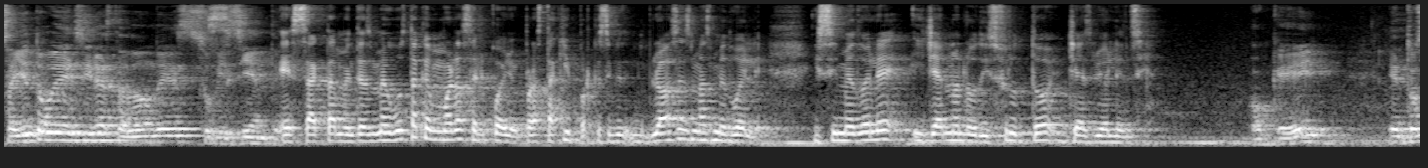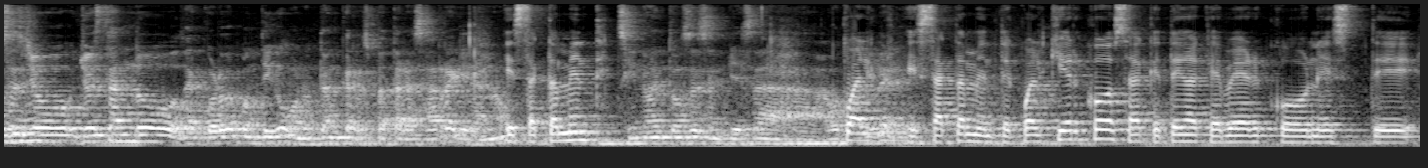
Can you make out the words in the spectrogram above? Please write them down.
O sea, yo te voy a decir hasta dónde es suficiente. Exactamente, me gusta que me muerdas el cuello, pero hasta aquí, porque si lo haces más me duele. Y si me duele y ya no lo disfruto, ya es violencia. Ok. Entonces yo, yo estando de acuerdo contigo, bueno, tengo que respetar esa regla, ¿no? Exactamente. Si no, entonces empieza a otro Cual- nivel. exactamente, cualquier cosa que tenga que ver con este,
